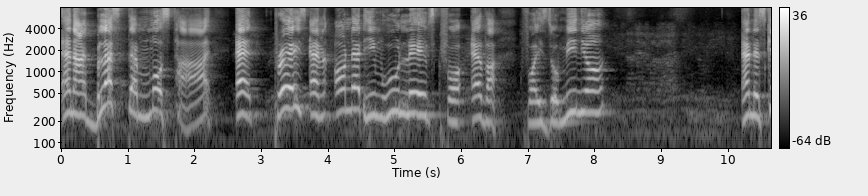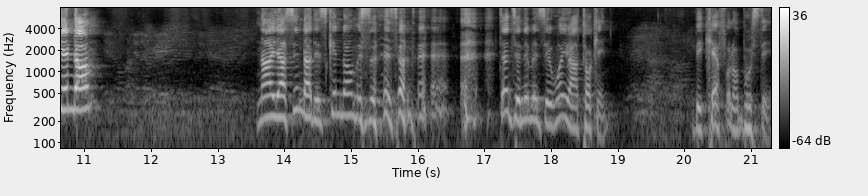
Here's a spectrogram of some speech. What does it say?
and I blessed the Most High and praised and honored him who lives forever for his dominion and his kingdom. Now you have seen that his kingdom is. Turn to your neighbor and say, when you are talking, be careful of boasting.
